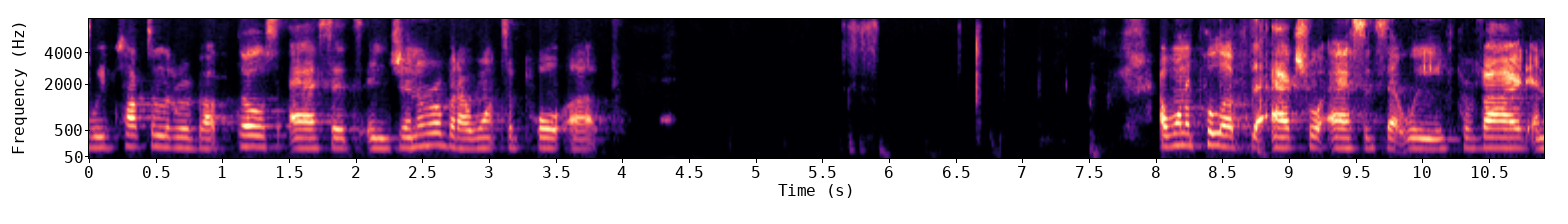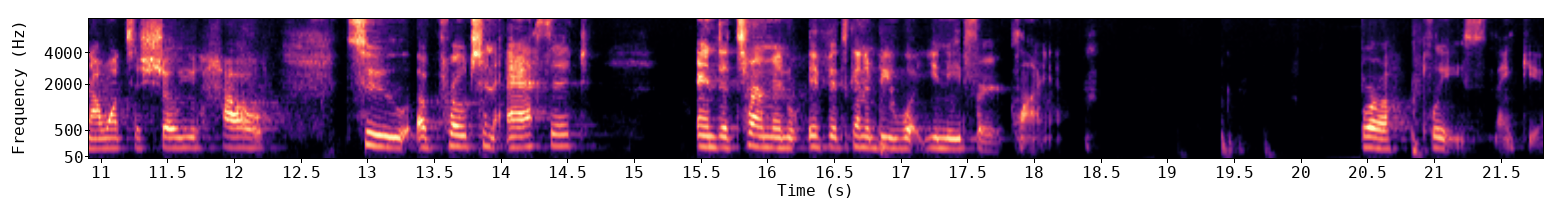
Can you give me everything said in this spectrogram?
We talked a little bit about those acids in general, but I want to pull up. I want to pull up the actual acids that we provide, and I want to show you how to approach an acid and determine if it's going to be what you need for your client. Bruh, please. Thank you.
